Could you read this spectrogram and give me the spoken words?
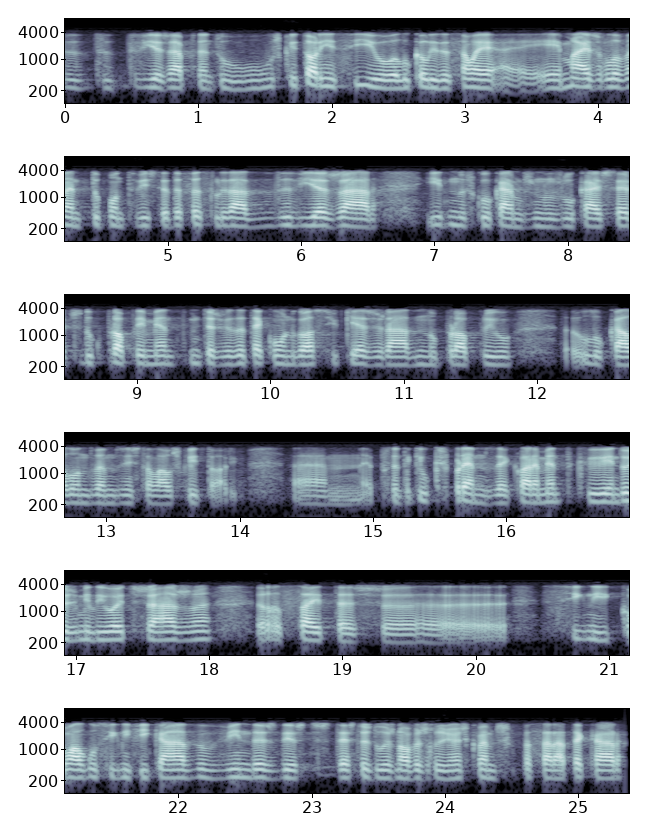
de, de, de viajar. Portanto, o, o, escritório em si ou a localização é, é, mais relevante do ponto de vista da facilidade de viajar e de nos colocarmos nos locais certos do que propriamente, muitas vezes, até com o negócio que é gerado no próprio local onde vamos instalar o escritório. Um, portanto, aquilo que esperamos é claramente que em 2008 já haja receitas uh, com algum significado vindas destes, destas duas novas regiões que vamos passar a atacar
